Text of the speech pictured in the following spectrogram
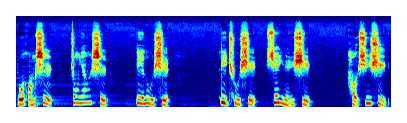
博皇氏、中央氏、利禄氏、利处氏、轩辕氏、好虚氏、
